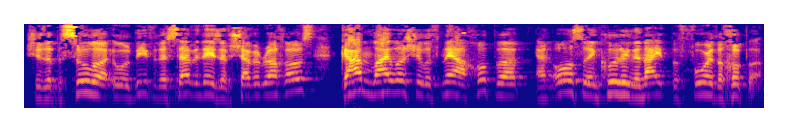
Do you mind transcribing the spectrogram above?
she's a besula, it will be for the seven days of Sheva Brachos, gam lailo shilifnei chuppah, and also including the night before the chuppah.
